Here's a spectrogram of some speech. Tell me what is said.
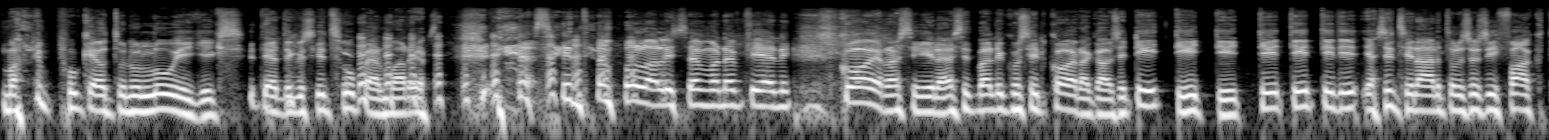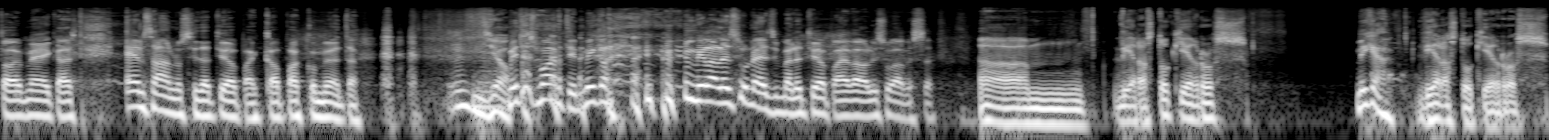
Mä olin pukeutunut Luigiksi, tiedättekö siitä Super Mariosta. Ja sitten mulla oli semmoinen pieni koira siinä ja sitten mä niinku siitä koiran kanssa tit, tit, tit, tit, tit, tit, tit, ja sitten siinä aina tuli sellaisia faktoja meikäläistä. En saanut sitä työpaikkaa, pakko myöntää. Joo. Mitäs Martin, mikä, millainen sun ensimmäinen työpäivä oli Suomessa? Ähm, virastokierros. Mikä? Virastokierros.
